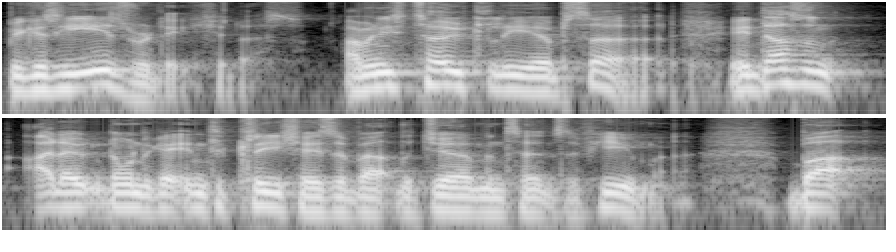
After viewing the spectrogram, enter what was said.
because he is ridiculous. I mean, he's totally absurd. It doesn't, I don't want to get into cliches about the German sense of humour, but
